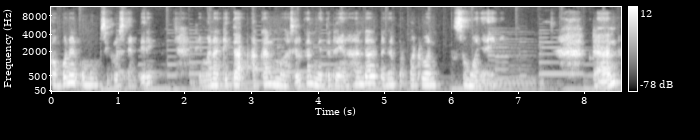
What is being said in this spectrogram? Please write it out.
komponen umum siklus empirik di mana kita akan menghasilkan metode yang handal dengan perpaduan semuanya ini. Dan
